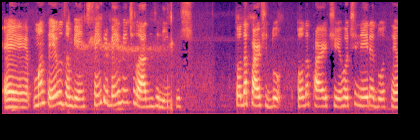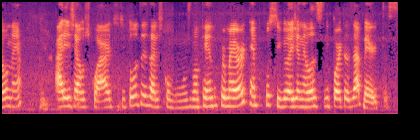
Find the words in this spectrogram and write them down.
É, manter os ambientes sempre bem ventilados e limpos. Toda parte do toda parte rotineira do hotel, né? Arejar os quartos e todas as áreas comuns, mantendo por maior tempo possível as janelas e portas abertas.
